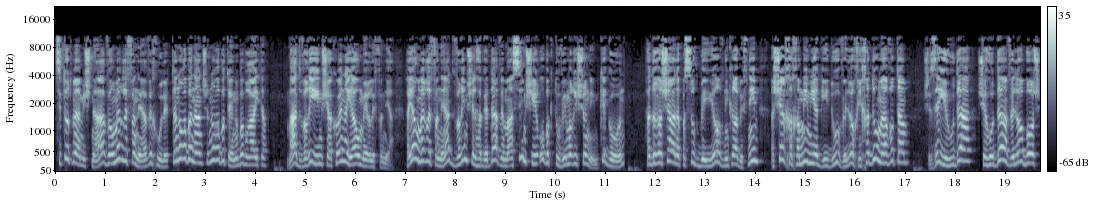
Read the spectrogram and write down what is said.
ציטוט מהמשנה, ואומר לפניה וכולי, תנו רבנן שנו רבותינו בברייתא. מה הדברים שהכהן היה אומר לפניה? היה אומר לפניה דברים של הגדה ומעשים שיראו בכתובים הראשונים, כגון הדרשה על הפסוק באיוב נקרא בפנים, אשר חכמים יגידו ולא כיחדו מאבותם. שזה יהודה שהודה ולא בוש.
